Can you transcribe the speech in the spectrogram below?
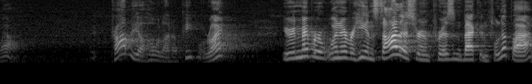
Wow. Probably a whole lot of people, right? You remember whenever he and Silas are in prison back in Philippi,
